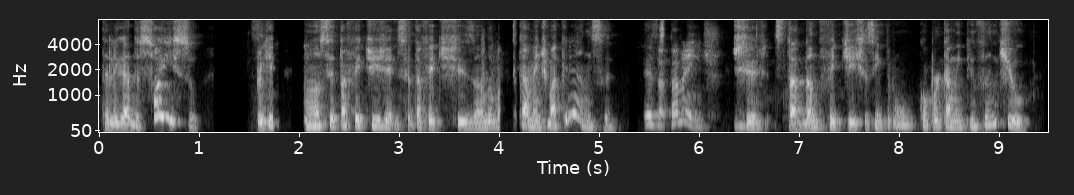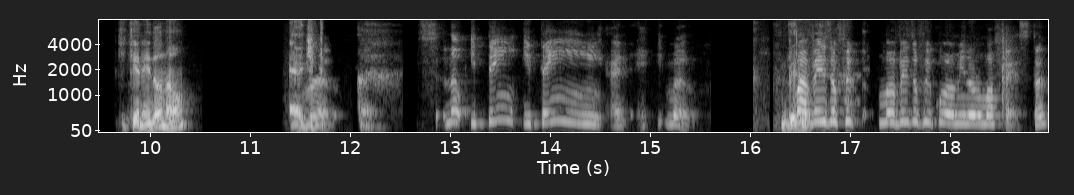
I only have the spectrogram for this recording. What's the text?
Tá ligado? É só isso. Porque você tá, fetiche, você tá fetichizando basicamente uma criança. Exatamente. Você tá dando fetiche, assim, pra um comportamento infantil. Que, querendo ou não, é de... Mano, não, e tem. E tem. É, mano. Uma vez, eu fui, uma vez eu fui com uma mina numa festa.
